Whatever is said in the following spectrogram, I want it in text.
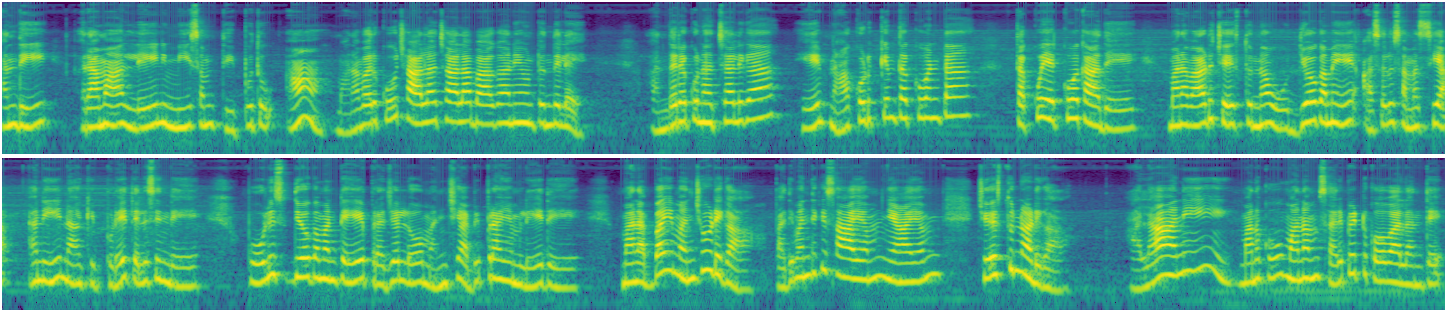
అంది రమ లేని మీసం తిప్పుతూ. మన వరకు చాలా చాలా బాగానే ఉంటుందిలే. అందరకు నచ్చాలిగా? ఏం నా కొడుకేం తక్కువంట? తక్కువ ఎక్కువ కాదే. మనవాడు చేస్తున్న ఉద్యోగమే అసలు సమస్య అని నాకిప్పుడే తెలిసిందే. పోలీస్ ఉద్యోగం అంటే ప్రజల్లో మంచి అభిప్రాయం లేదే. మన అబ్బాయి మంచోడిగా పది మందికి సాయం న్యాయం చేస్తున్నాడుగా. అలా అని మనకు మనం సరిపెట్టుకోవాలంతే.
